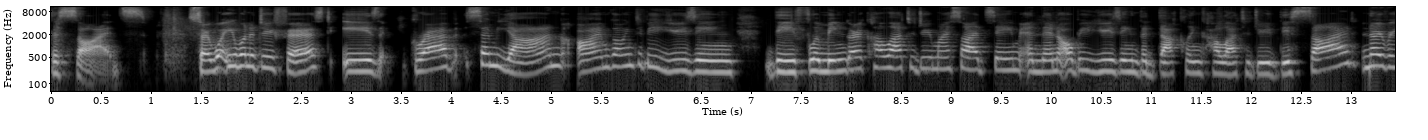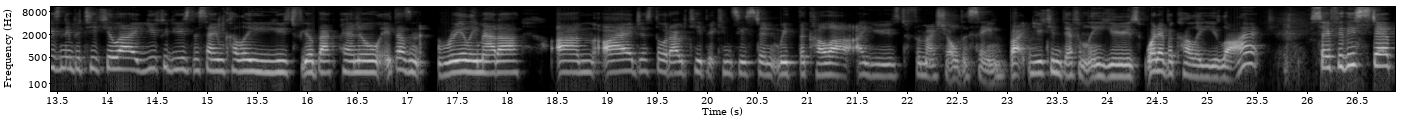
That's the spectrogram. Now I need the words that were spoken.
the sides. So what you want to do first is grab some yarn. I'm going to be using the flamingo color to do my side seam and then I'll be using the duckling color to do this side. No reason in particular. You could use the same color you used for your back panel. It doesn't really matter. Um, I just thought I would keep it consistent with the color I used for my shoulder seam, but you can definitely use whatever color you like. So for this step,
